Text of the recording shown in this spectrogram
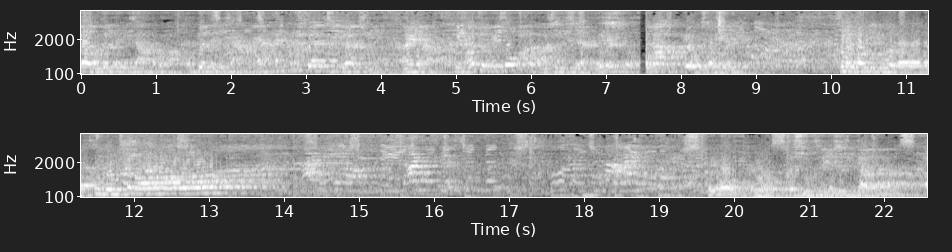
那我们就等一下好不好？我们就等一下。哎呀，不要急，不要急。哎呀，你好久没说话了吧？是不是？我也是。欧巴，给我抽一个，最后一个喽，最后一个喽。哎呦，哎呦，这个数字也是挺漂亮的。二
